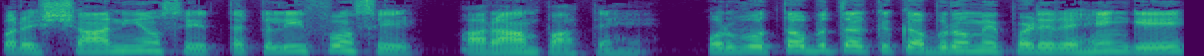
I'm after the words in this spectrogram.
پریشانیوں سے، تکلیفوں سے آرام پاتے ہیں۔ اور وہ تب تک قبروں میں پڑے رہیں گے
